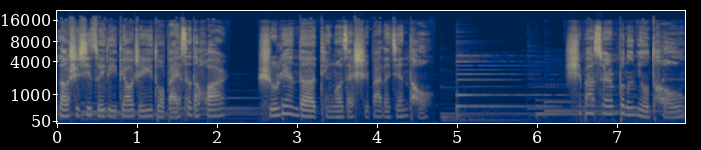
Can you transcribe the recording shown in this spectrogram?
老十七嘴里叼着一朵白色的花儿，熟练地停落在十八的肩头。十八虽然不能扭头，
